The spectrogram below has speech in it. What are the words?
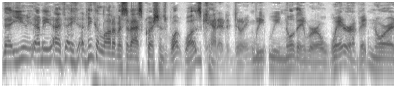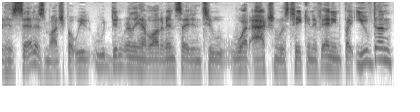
Now, you, I mean, I, th- I, think a lot of us have asked questions. What was Canada doing? We we know they were aware of it. NORAD has said as much, but we, we, didn't really have a lot of insight into what action was taken, if any. But you've done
